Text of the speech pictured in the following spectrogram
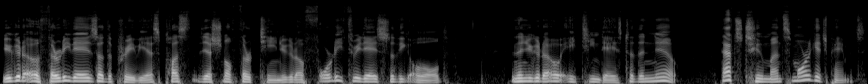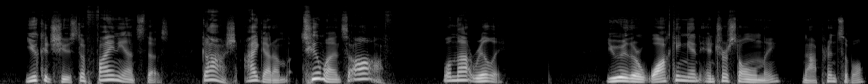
You're going to owe 30 days of the previous plus the additional 13. You're going to owe 43 days to the old, and then you're going to owe 18 days to the new. That's two months' mortgage payments. You could choose to finance those. Gosh, I got them two months off. Well, not really. You're either walking in interest only, not principal,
